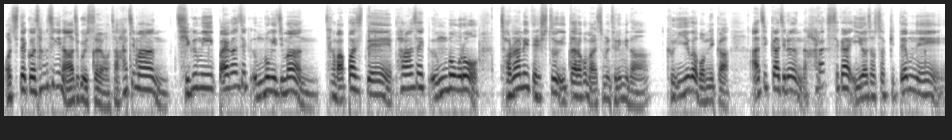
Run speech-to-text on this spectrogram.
어찌됐건 상승이 나와주고 있어요. 자, 하지만 지금이 빨간색 음봉이지만, 잠깐 맞빠질 때 파란색 음봉으로 전환이 될 수도 있다라고 말씀을 드립니다. 그 이유가 뭡니까? 아직까지는 하락세가 이어졌었기 때문에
